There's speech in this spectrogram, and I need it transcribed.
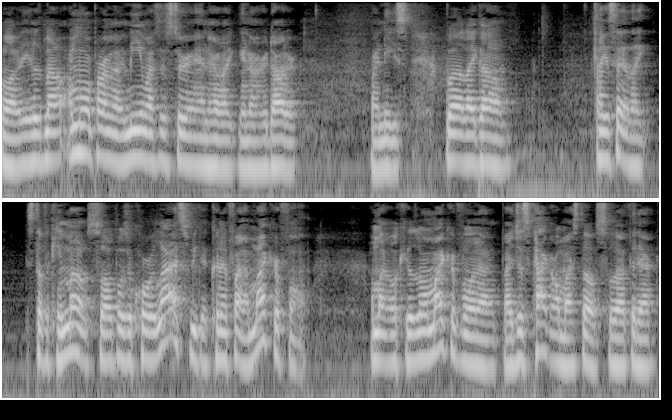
Well, it was my I'm in my apartment me and my sister and her like you know her daughter, my niece. But like um, like I said, like stuff came up. So I was supposed to record last week. I couldn't find a microphone. I'm like, okay, it was my microphone I just packed all my stuff. So after that,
